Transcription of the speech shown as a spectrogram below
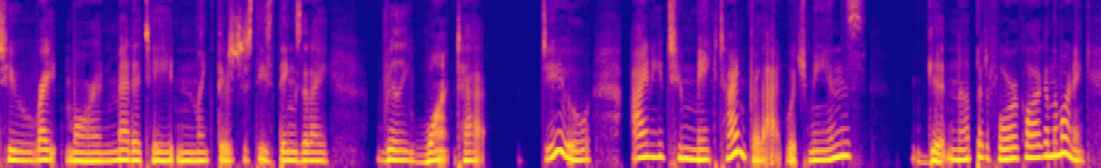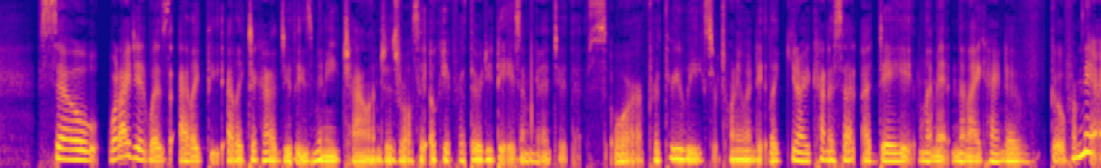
to write more and meditate and like there's just these things that I really want to do, I need to make time for that, which means getting up at four o'clock in the morning. So what I did was I like the I like to kind of do these mini challenges where I'll say, okay, for 30 days I'm going to do this, or for three weeks or 21 days. Like you know, I kind of set a day limit and then I kind of go from there.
